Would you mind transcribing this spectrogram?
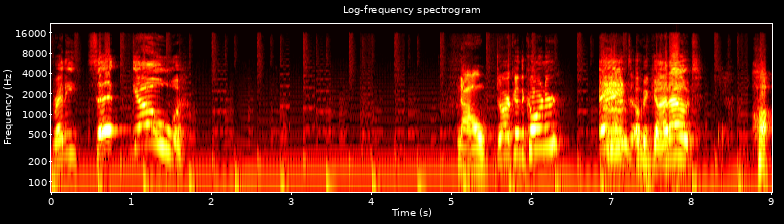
ready, set, go. No. Dark in the corner, and oh, he got out. Huh.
